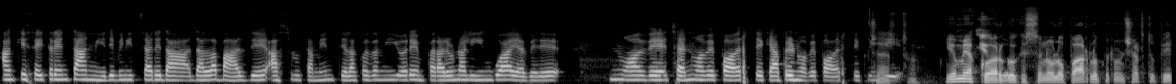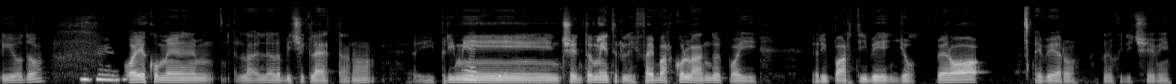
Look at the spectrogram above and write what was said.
anche se hai 30 anni e devi iniziare da, dalla base, assolutamente la cosa migliore è imparare una lingua e avere nuove, cioè, nuove porte, che apre nuove porte. Quindi... Certo. Io mi accorgo che se non lo parlo per un certo periodo, mm-hmm. poi è come la, la, la bicicletta, no? I primi eh, sì. 100 metri li fai barcollando e poi riparti meglio, però è vero, quello che dicevi.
